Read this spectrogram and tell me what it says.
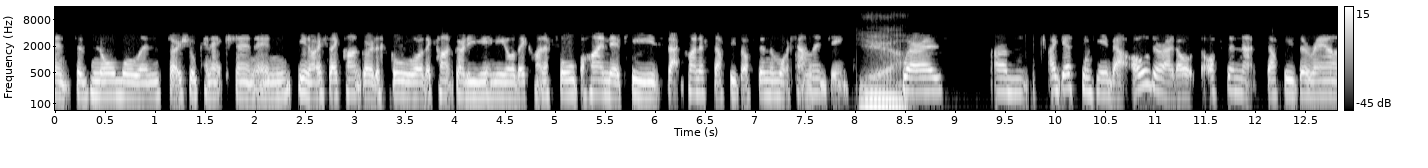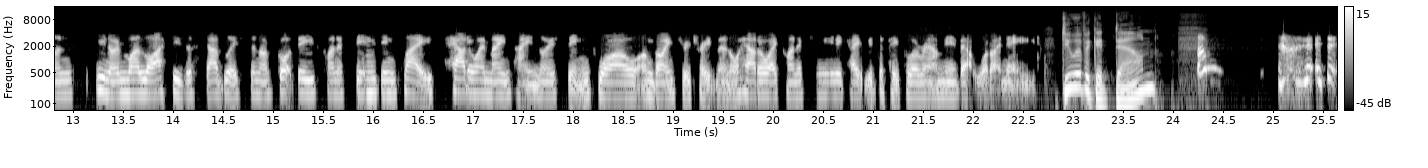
sense of normal and social connection. And, you know, if they can't go to school or they can't go to uni or they kind of fall behind their peers, that kind of stuff is often the more challenging. Yeah. Whereas, um, I guess thinking about older adults, often that stuff is around, you know, my life is established and I've got these kind of things in place. How do I maintain those things while I'm going through treatment? Or how do I kind of communicate with the people around me about what I need? Do you ever get down? Um, it's, a,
